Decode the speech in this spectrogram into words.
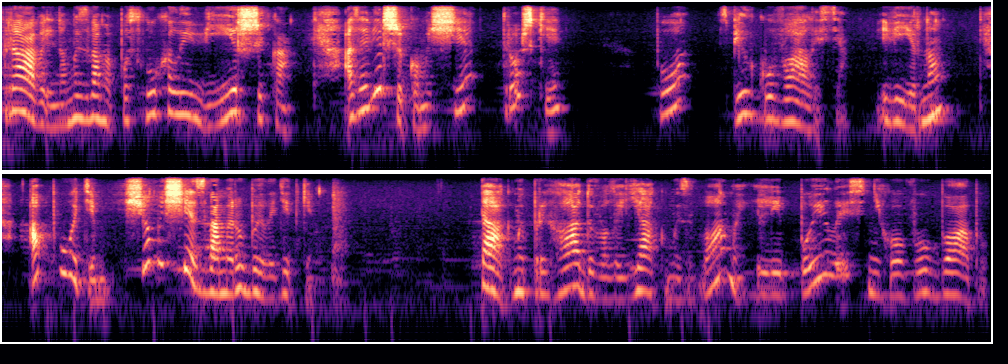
Правильно, ми з вами послухали віршика, а за віршиком ще трошки поспілкувалися. Вірно. А потім, що ми ще з вами робили, дітки? Так, ми пригадували, як ми з вами ліпили снігову бабу.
